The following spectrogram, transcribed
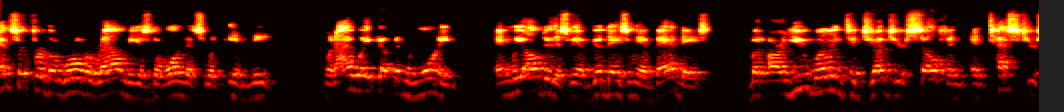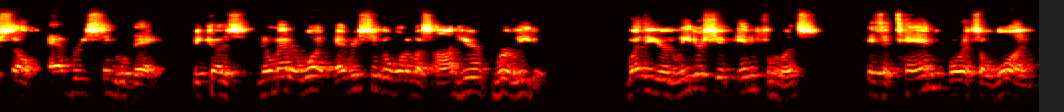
answer for the world around me is the one that's within me. When I wake up in the morning, and we all do this, we have good days and we have bad days, but are you willing to judge yourself and, and test yourself every single day? Because no matter what, every single one of us on here, we're a leader. Whether your leadership influence is a 10 or it's a one,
